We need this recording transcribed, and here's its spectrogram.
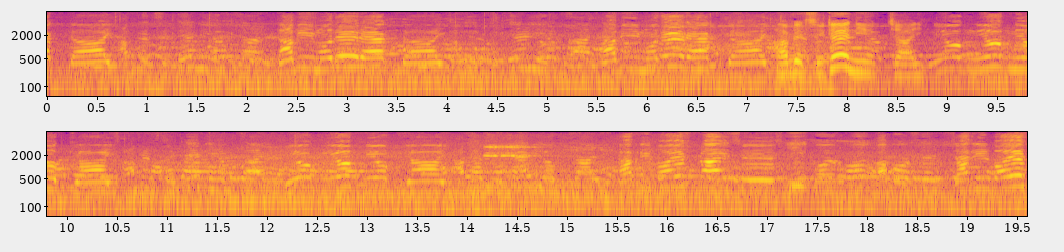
একটাই। দাবি মোদের একটাই। দাবি মোদের একটাই আপডেট সিটে নিয়োগ চাই। নিয়োগ নিয়োগ নিয়োগ চাই। নিয়োগ নিয়োগ নিয়োগ চাই। চাকরির বয়স প্রায় শেষ। কি করব চাকরির বয়স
